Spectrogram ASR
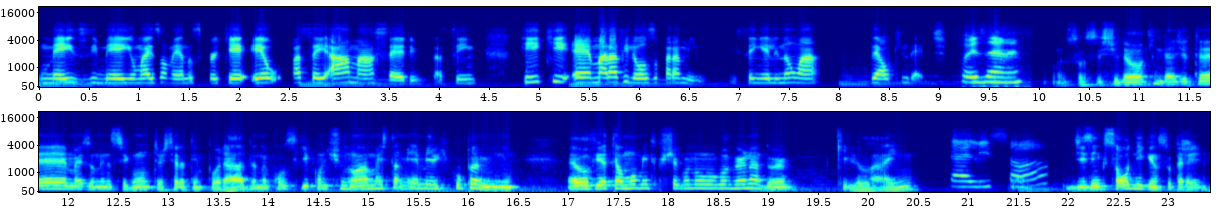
um mês e meio, mais ou menos, porque eu passei a amar a série. Assim, Rick é maravilhoso para mim. E sem ele não há The Walking Dead. Pois é, né? Eu só assisti The Walking Dead até mais ou menos segunda, terceira temporada, não consegui continuar, mas também é meio que culpa minha. Eu vi até o momento que chegou no governador. Aquele lá, hein? Ali só. Dizem que só o Negan supera ele.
